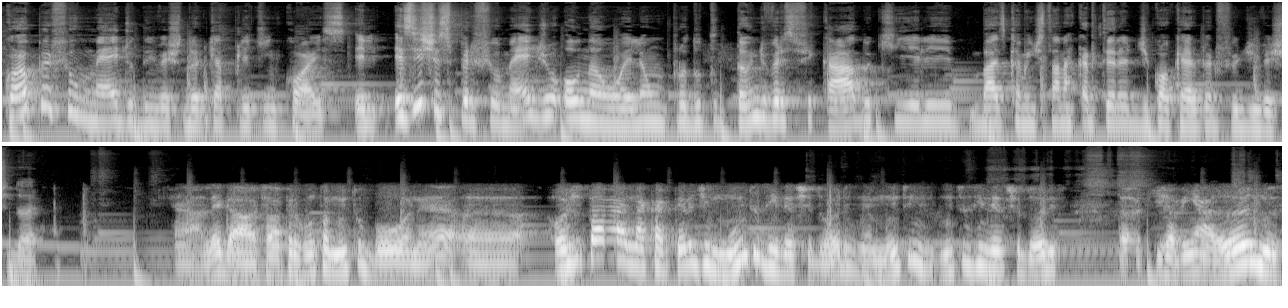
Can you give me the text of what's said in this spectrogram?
qual é o perfil médio do investidor que aplica em COIs? Ele, existe esse perfil médio ou não? Ele é um produto tão diversificado que ele basicamente está na carteira de qualquer perfil de investidor? Ah, legal. Essa é uma pergunta muito boa, né? Uh, hoje está na carteira de muitos investidores, né? Muitos, muitos investidores uh, que já vêm há anos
